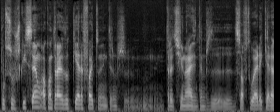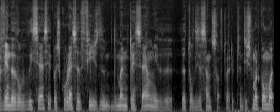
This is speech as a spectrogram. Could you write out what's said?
por subscrição, ao contrário do que era feito em termos hum, tradicionais, em termos de, de software, que era a venda de licença e depois cobrança de FIIs de, de manutenção e de, de, atualização de software. E, portanto, isto marcou uma,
